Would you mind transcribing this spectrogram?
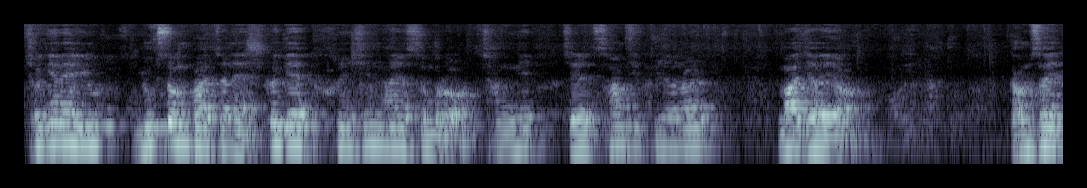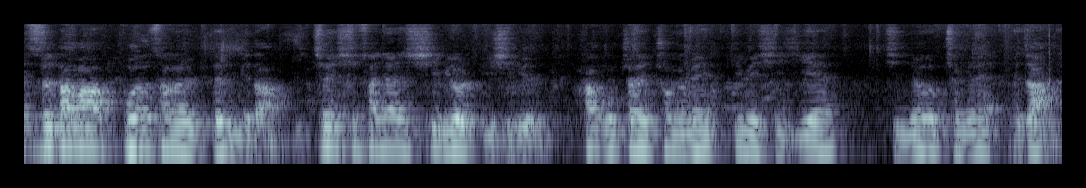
청년의 육, 육성 발전에 크게 헌신하였으므로 창립 제30주년을 맞이하여 감사의 뜻을 담아 본상을 드립니다. 2014년 12월 20일 한국자유총연맹 김해시지의 진영읍 청년회 회장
